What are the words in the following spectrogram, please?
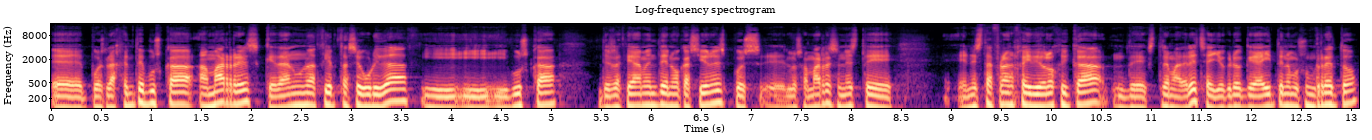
eh, pues la gente busca amarres que dan una cierta seguridad y, busca, desgraciadamente en ocasiones, pues eh, los amarres en este en esta franja ideológica de extrema derecha. Y yo creo que ahí tenemos un reto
